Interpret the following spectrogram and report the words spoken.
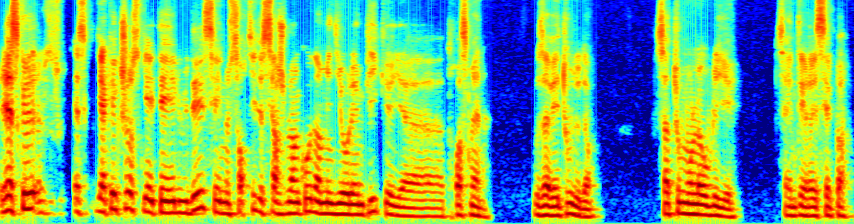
Est-ce qu'il y a quelque chose qui a été éludé? C'est une sortie de Serge Blanco dans Midi Olympique il y a trois semaines. Vous avez tout dedans. Ça, tout le monde l'a oublié. Ça n'intéressait pas.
